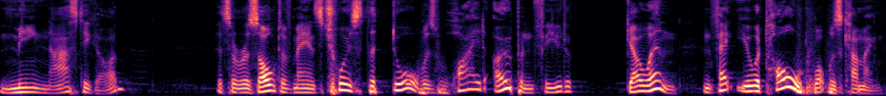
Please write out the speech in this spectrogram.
mean, nasty God. It's a result of man's choice. The door was wide open for you to go in. In fact, you were told what was coming.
